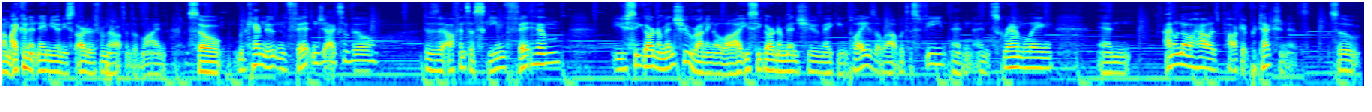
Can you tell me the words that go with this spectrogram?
Um, I couldn't name you any starters from their offensive line. So, would Cam Newton fit in Jacksonville? Does the offensive scheme fit him? You see Gardner Minshew running a lot. You see Gardner Minshew making plays a lot with his feet and, and scrambling. And I don't know how his pocket protection is. So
